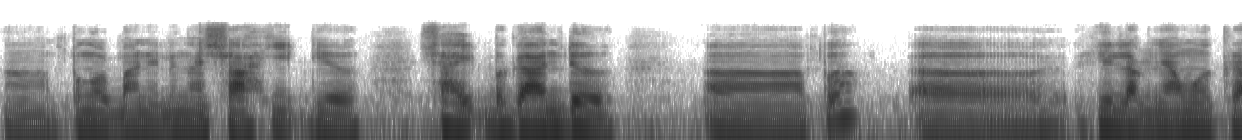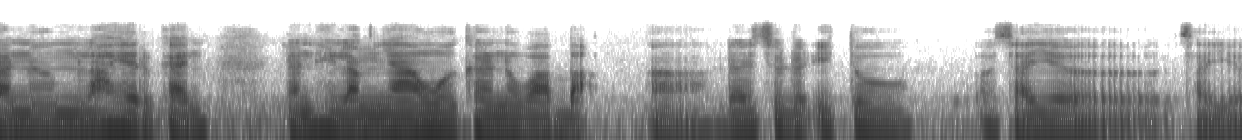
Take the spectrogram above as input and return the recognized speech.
Uh, pengorbanan dengan syahid dia. Syahid berganda uh, apa uh, hilang nyawa kerana melahirkan dan hilang nyawa kerana wabak. Uh, dari sudut itu saya saya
